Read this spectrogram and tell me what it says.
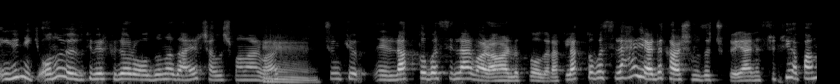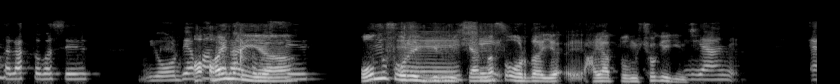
unik, ona özgü bir flora olduğuna dair çalışmalar var. Hmm. Çünkü e, laktobasiller var ağırlıklı olarak. Laktobasiller her yerde karşımıza çıkıyor. Yani sütü yapan da laktobasil, yoğurdu yapan da aynen ya. laktobasil. O nasıl oraya Ee, girmiş? Yani şey- nasıl orada ya- e, hayat bulmuş? Çok ilginç. Yani e,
